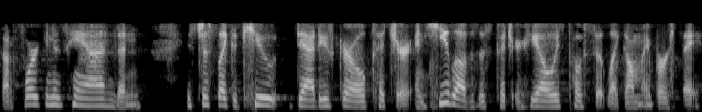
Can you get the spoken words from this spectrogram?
got a fork in his hand and it's just like a cute daddy's girl picture and he loves this picture. He always posts it like on my birthday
